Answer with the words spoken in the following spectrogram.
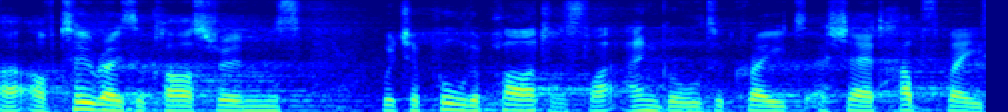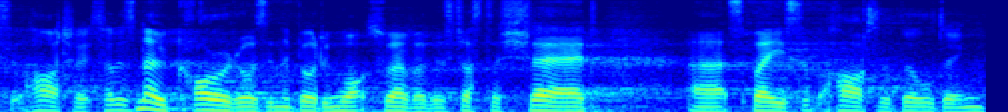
uh, of two rows of classrooms which are pulled apart at a slight angle to create a shared hub space at the heart of it. So there's no corridors in the building whatsoever, there's just a shared uh, space at the heart of the building.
